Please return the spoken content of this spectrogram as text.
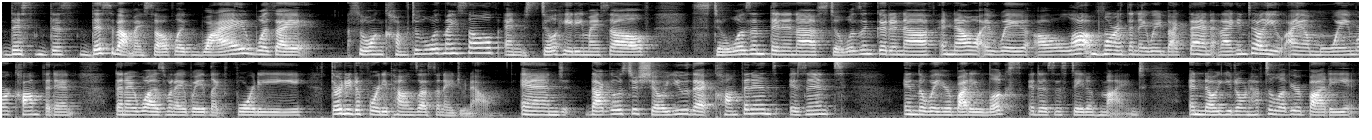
this this this about myself? Like why was I so uncomfortable with myself and still hating myself, still wasn't thin enough, still wasn't good enough. And now I weigh a lot more than I weighed back then. And I can tell you, I am way more confident than I was when I weighed like 40, 30 to 40 pounds less than I do now. And that goes to show you that confidence isn't in the way your body looks, it is a state of mind. And no, you don't have to love your body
